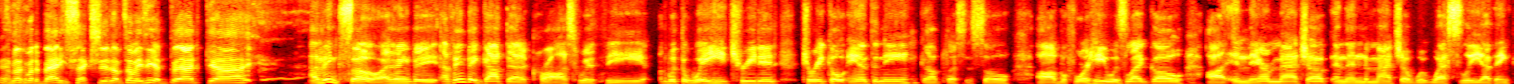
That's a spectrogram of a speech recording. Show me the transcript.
I'm not about the baddie section. I'm talking. Is he a bad guy? I think so. I think they I think they got that across with the with the way he treated Draco Anthony, God bless his soul, uh, before he was let go uh, in their matchup, and then the matchup with Wesley. I think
